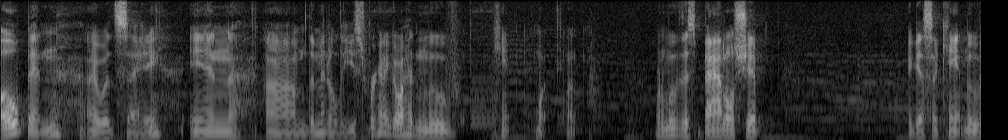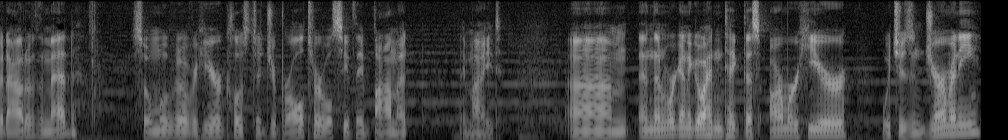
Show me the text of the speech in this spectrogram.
open, I would say, in um, the Middle East. We're going to go ahead and move. Can't. What? What? I want to move this battleship. I guess I can't move it out of the Med. So we'll move it over here close to Gibraltar. We'll see if they bomb it. They might. Um, and then we're going to go ahead and take this armor here, which is in Germany.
